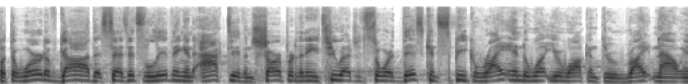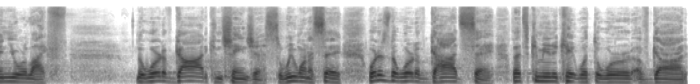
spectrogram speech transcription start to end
But the word of God that says it's living and active and sharper than any two edged sword, this can speak right into what you're walking through right now in your life. The Word of God can change us. So we want to say, what does the Word of God say? Let's communicate what the Word of God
